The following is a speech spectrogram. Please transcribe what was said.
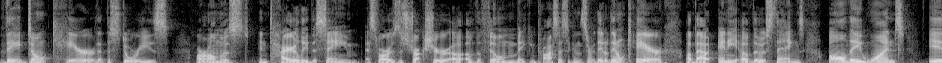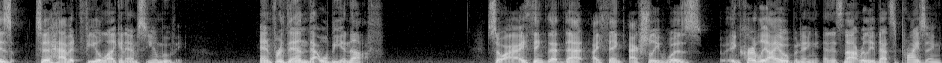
they don't care that the stories are almost entirely the same as far as the structure of, of the filmmaking process is concerned. They don't, they don't care about any of those things. All they want is to have it feel like an MCU movie. And for them, that will be enough. So I, I think that that I think actually was incredibly eye opening, and it's not really that surprising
